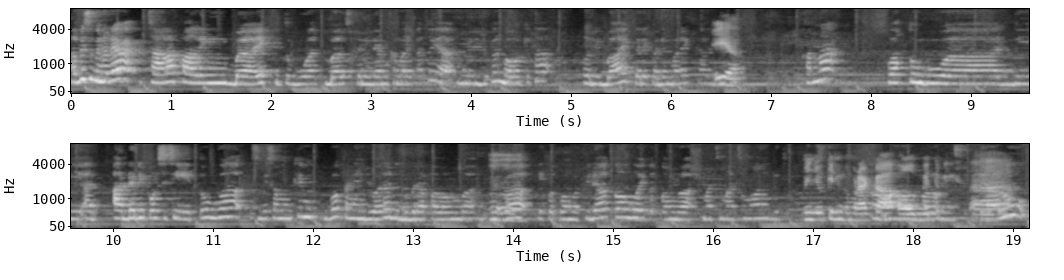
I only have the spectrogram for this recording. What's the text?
Tapi sebenarnya cara paling baik gitu buat balas dendam ke mereka tuh ya menunjukkan bahwa kita lebih baik daripada mereka. gitu. iya Karena waktu gua di ada di posisi itu, gua sebisa mungkin gua pengen juara di beberapa lomba. Gua ikut lomba pidato, gua ikut lomba macam-macam lah gitu. nunjukin ke mereka Oh, kalau gue tuh bisa Ya lu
